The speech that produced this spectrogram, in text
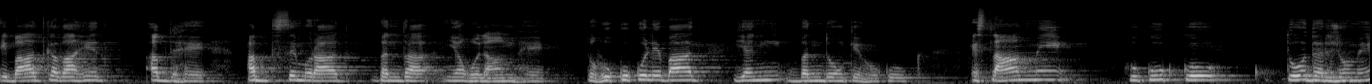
عباد کا واحد عبد ہے. عبد سے مراد بندہ یا غلام ہے، تو حقوق العباد یعنی بندوں کے حقوق۔ اسلام میں حقوق کو دو درجوں میں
